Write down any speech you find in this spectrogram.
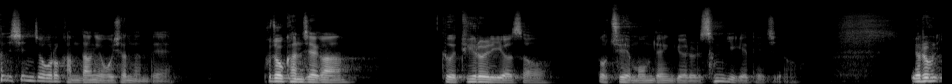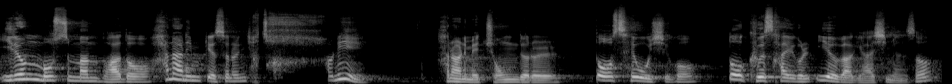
헌신적으로 감당해 오셨는데 부족한 제가 그 뒤를 이어서 또 주의 몸된 교회를 섬기게 되지요. 여러분 이런 모습만 봐도 하나님께서는 여전히 하나님의 종들을 또 세우시고 또 그 사역을 이어가게 하시면서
